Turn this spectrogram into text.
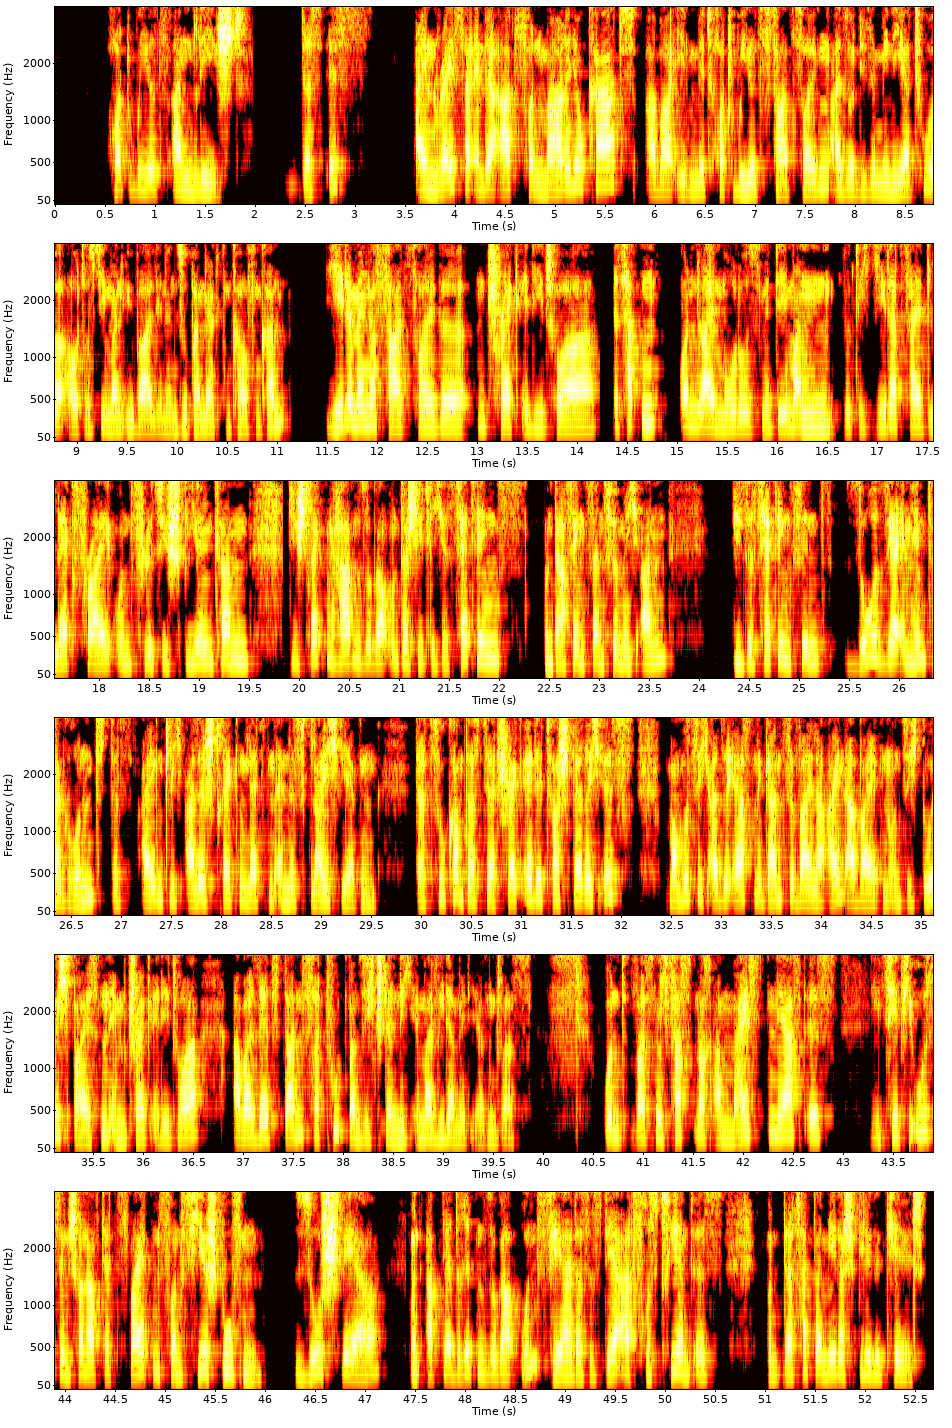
Hot Wheels Unleashed. Das ist ein Racer in der Art von Mario Kart, aber eben mit Hot Wheels Fahrzeugen, also diese Miniaturautos, die man überall in den Supermärkten kaufen kann. Jede Menge Fahrzeuge, ein Track-Editor. Es hat einen Online-Modus, mit dem man wirklich jederzeit lagfrei und flüssig spielen kann. Die Strecken haben sogar unterschiedliche Settings und da fängt es dann für mich an. Diese Settings sind so sehr im Hintergrund, dass eigentlich alle Strecken letzten Endes gleich wirken. Dazu kommt, dass der Track-Editor sperrig ist. Man muss sich also erst eine ganze Weile einarbeiten und sich durchbeißen im Track-Editor, aber selbst dann vertut man sich ständig immer wieder mit irgendwas. Und was mich fast noch am meisten nervt ist, die CPUs sind schon auf der zweiten von vier Stufen so schwer und ab der dritten sogar unfair, dass es derart frustrierend ist. Und das hat bei mir das Spiel gekillt.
